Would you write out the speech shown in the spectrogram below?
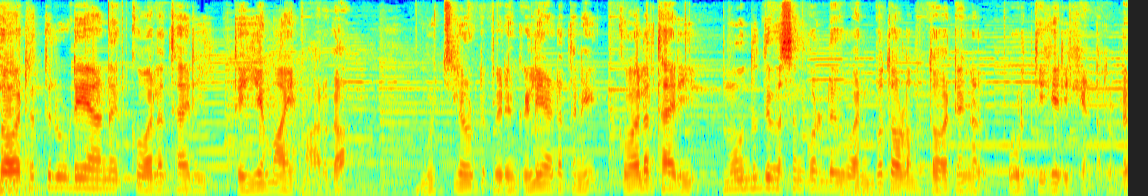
തോറ്റത്തിലൂടെയാണ് കോലധാരി തെയ്യമായി മാറുക. മുച്ചിലോട്ട് പെരുങ്കളിയാട്ടത്തിന് കോലധാരി മൂന്ന് ദിവസം കൊണ്ട് ഒൻപതോളം തോറ്റങ്ങൾ പൂർത്തീകരിക്കേണ്ടതുണ്ട്.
